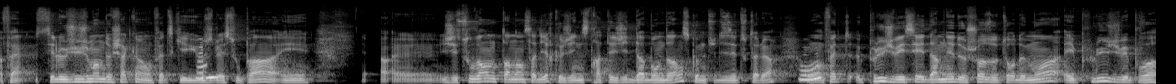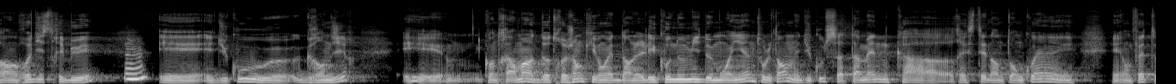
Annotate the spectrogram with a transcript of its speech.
enfin c'est le jugement de chacun en fait ce qui est useless ou pas. Et euh, j'ai souvent tendance à dire que j'ai une stratégie d'abondance, comme tu disais tout à l'heure, où mhm. en fait, plus je vais essayer d'amener de choses autour de moi, et plus je vais pouvoir en redistribuer, mhm. et, et, du coup euh, grandir. Et euh, contrairement à d'autres gens qui vont être dans l'économie de moyens tout le temps, mais du coup ça t'amène qu'à rester dans ton coin. Et, et en fait,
